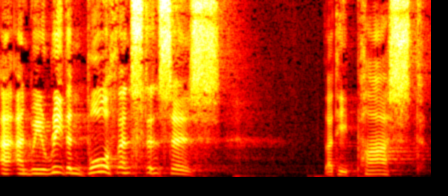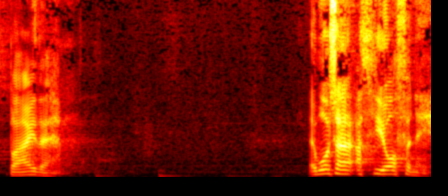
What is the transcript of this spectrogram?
and we read in both instances that he passed by them. It was a, a theophany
